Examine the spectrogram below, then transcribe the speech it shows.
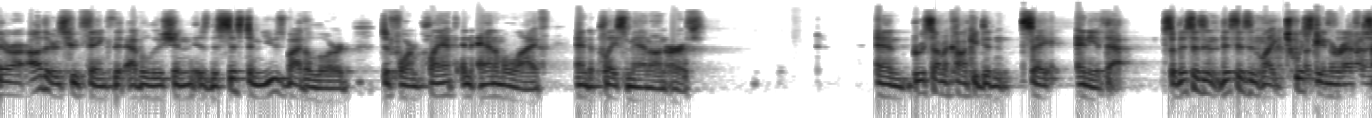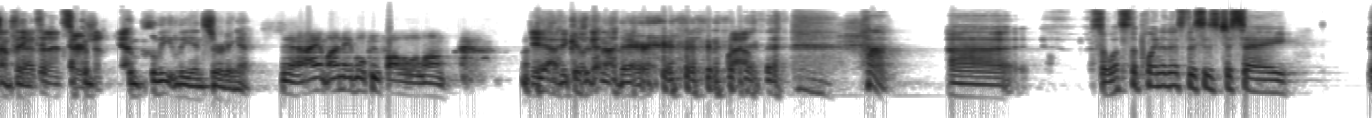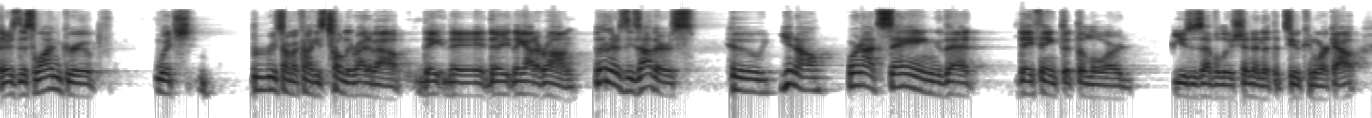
There are others who think that evolution is the system used by the Lord to form plant and animal life and to place man on earth. And Bruce R. McConkie didn't say any of that. So this isn't this isn't like twisting Okay, so around that's an- something. that's an insertion, yeah. Completely inserting it. Yeah, I am unable to follow along. Yeah, because okay. it's not there. Wow. huh. Uh, so what's the point of this? This is to say there's this one group which Bruce R. McConkie is totally right about. They, they, they, they got it wrong. But then there's these others who, you know, we're not saying that they think that the Lord uses evolution and that the two can work out.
